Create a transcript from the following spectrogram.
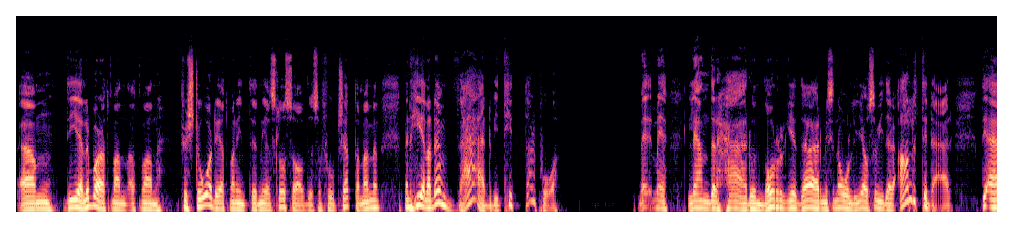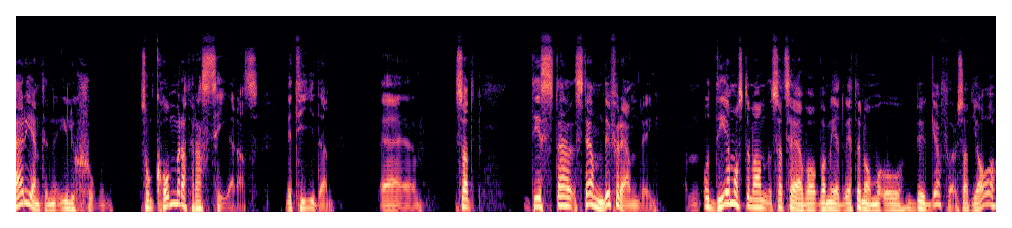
Ehm, det gäller bara att man, att man förstår det, att man inte nedslås av det så fortsätter. Men, men, men hela den värld vi tittar på, med, med länder här och Norge där med sin olja och så vidare. Allt det där, det är egentligen en illusion som kommer att raseras med tiden. Eh, så att det är stä- ständig förändring. Och det måste man så att säga vara, vara medveten om och och bygga för. Så att ja,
